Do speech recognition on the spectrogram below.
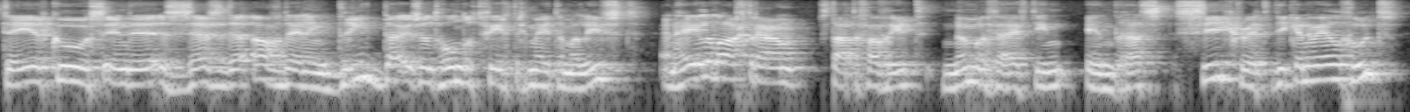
Steerkoers in de zesde afdeling, 3140 meter maar liefst. En helemaal achteraan staat de favoriet, nummer 15, Indra's Secret. Die kennen we heel goed.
